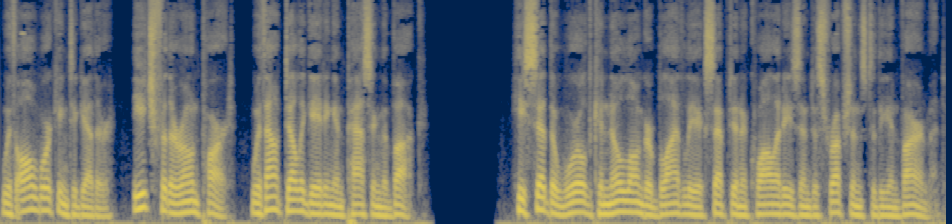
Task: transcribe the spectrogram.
with all working together, each for their own part, without delegating and passing the buck. He said the world can no longer blithely accept inequalities and disruptions to the environment.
